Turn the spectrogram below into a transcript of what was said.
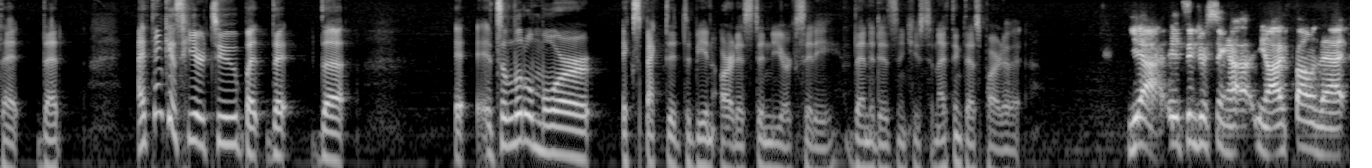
that that I think is here too, but the the it, it's a little more expected to be an artist in New York City than it is in Houston. I think that's part of it. Yeah, it's interesting. You know, I found that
